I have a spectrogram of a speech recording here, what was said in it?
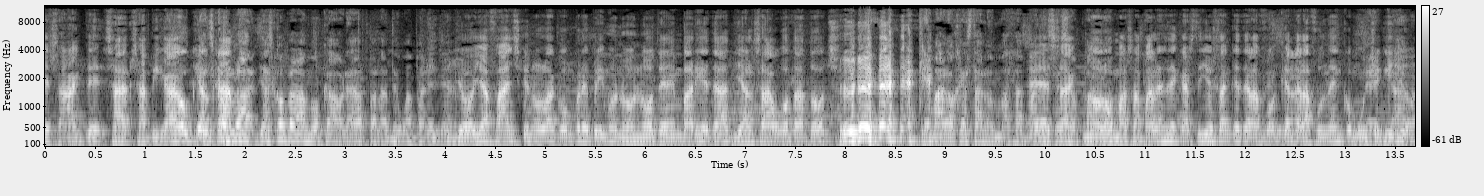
Exacte. Sa- Sapigueu que Ja el camp... comprat, ja has comprat la moca ara per la teua parella? Jo ja fa anys que no la compre, primo, no, no tenen varietat, ja els ha agotat tots. Qué malos que están los mazapanes. Exacto, no, los mazapanes de Castillo están que te la, que te la funden com un Me chiquillo.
